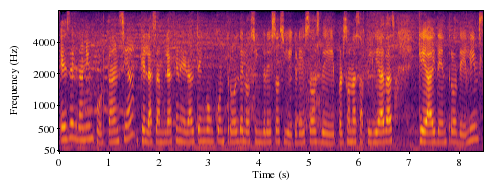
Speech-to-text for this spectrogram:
Es de gran importancia que la Asamblea General tenga un control de los ingresos y egresos de personas afiliadas que hay dentro del IMSS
